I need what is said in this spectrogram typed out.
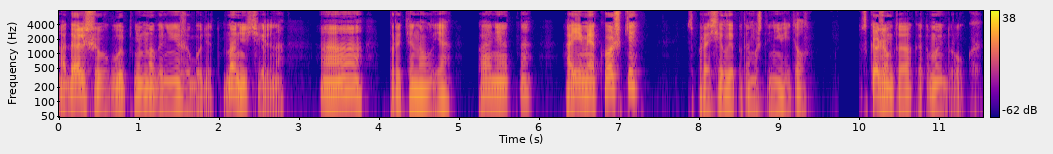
а дальше вглубь немного ниже будет, но не сильно. А, -а, -а протянул я. Понятно. А имя кошки? спросил я, потому что не видел. Скажем так, это мой друг.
